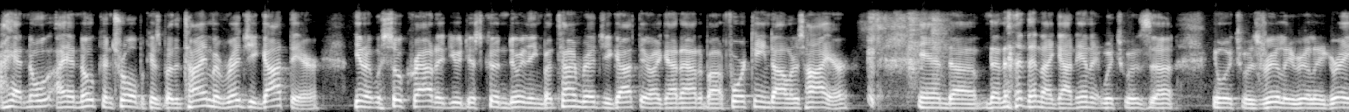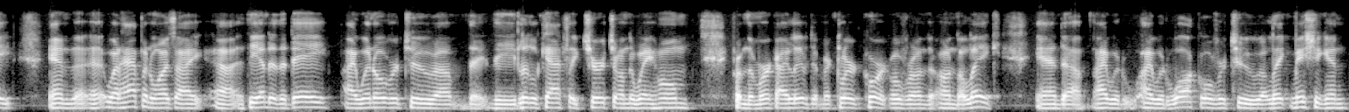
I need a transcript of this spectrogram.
I had no, I had no control because by the time of Reggie got there, you know, it was so crowded you just couldn't do anything. By the time Reggie got there, I got out about fourteen dollars higher, and uh, then then I got in it, which was uh, which was really really great. And uh, what happened was I at the end of the day I went over to um, the the little Catholic church on the way home from the Merc. I lived at McClurg Court over on the on the lake, and I would I would walk over to uh, Lake Michigan,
